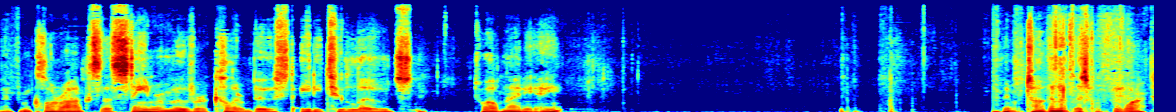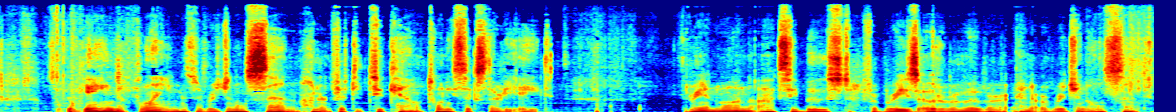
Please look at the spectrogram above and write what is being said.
And from Clorox, the Stain Remover Color Boost, 82 loads, 12.98. Think we're talking about this before. So the Gain Flames original scent, 152 count, 26.38. 3 in 1 Oxy Boost, Febreze Odor Remover, and original scent.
